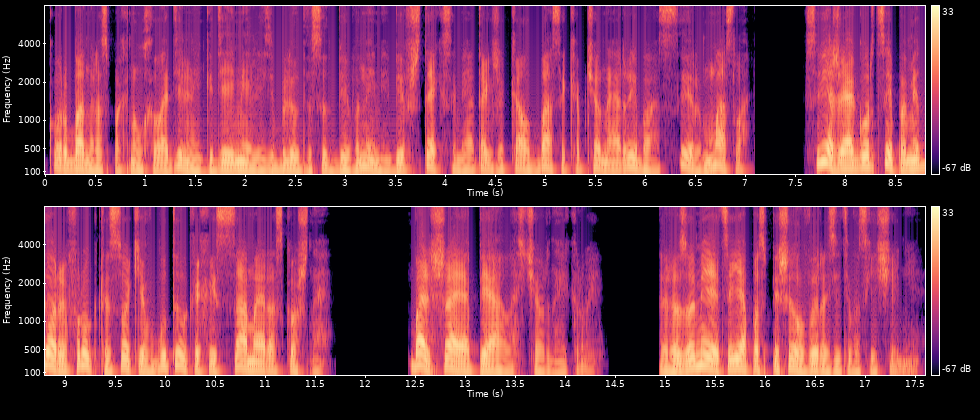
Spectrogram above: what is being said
Курбан распахнул холодильник, где имелись блюда с отбивными, бифштексами, а также колбасы, копченая рыба, сыр, масло. Свежие огурцы, помидоры, фрукты, соки в бутылках и самое роскошное. Большая пиала с черной икрой. Разумеется, я поспешил выразить восхищение.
